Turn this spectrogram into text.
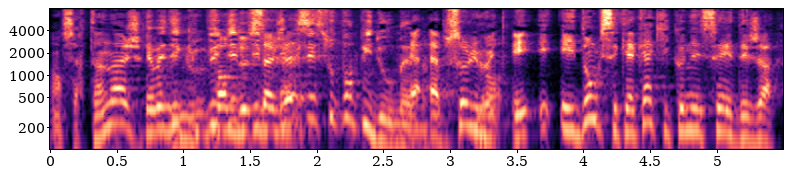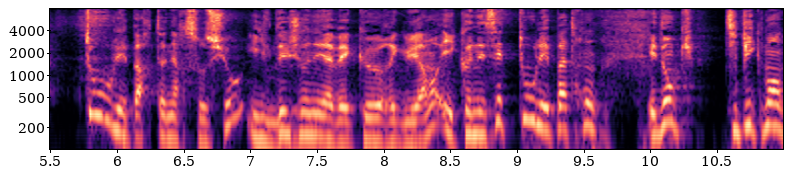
un, certain âge, Qui avait des une des- forme des- de des- sagesse. C'est sous Pompidou même. Absolument. Et, et- et donc c'est quelqu'un qui connaissait déjà tous les partenaires sociaux, il déjeunait avec eux régulièrement, et il connaissait tous les patrons. Et donc, typiquement,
